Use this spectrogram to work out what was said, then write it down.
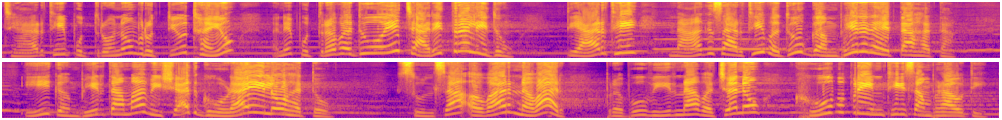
જ્યારથી પુત્રોનું મૃત્યુ થયું અને પુત્રવધુઓએ ચારિત્ર લીધું, ત્યારથી નાગ સારથી વધુ ગંભીર રહેતા હતા. એ ગંભીરતામાં વિષાદ ઘોળાયેલો હતો. સુલસા અવારનવાર પ્રભુ વીરના વચનો ખૂબ પ્રેમથી સંભળાવતી.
